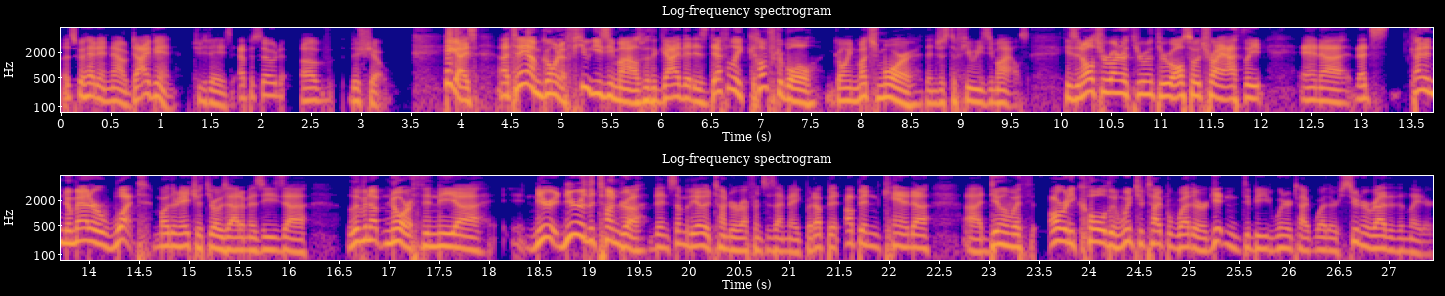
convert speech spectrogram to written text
let's go ahead and now dive in to today's episode of the show. Hey guys, uh, today I'm going a few easy miles with a guy that is definitely comfortable going much more than just a few easy miles. He's an ultra runner through and through, also a triathlete, and uh, that's kind of no matter what Mother Nature throws at him as he's uh, living up north in the uh, near nearer the tundra than some of the other tundra references I make, but up in up in Canada, uh, dealing with already cold and winter type of weather, or getting to be winter type weather sooner rather than later.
